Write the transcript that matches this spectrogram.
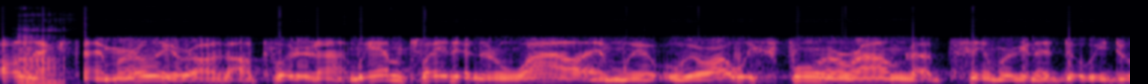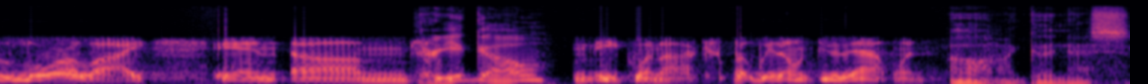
Oh, next time earlier, I'll, I'll put it on. We haven't played it in a while, and we, we're always fooling around uh, saying we're going to do. We do Lorelei and um, There you go. Equinox, but we don't do that one. Oh, my goodness.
